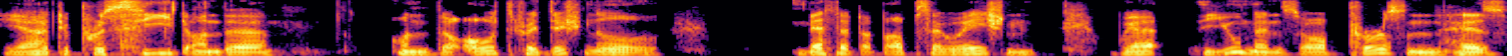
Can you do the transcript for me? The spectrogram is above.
yeah to proceed on the on the old traditional method of observation, where humans or person has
